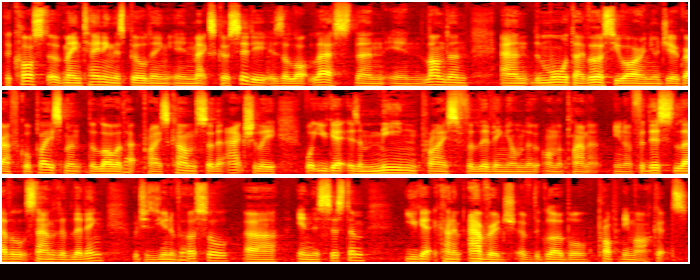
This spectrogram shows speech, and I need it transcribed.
the cost of maintaining this building in Mexico City is a lot less than in London. And the more diverse you are in your geographical placement, the lower that price comes. So that actually what you get is a mean price for living on the, on the planet. You know, for this level standard of living, which is universal uh, in this system, you get a kind of average of the global property markets.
